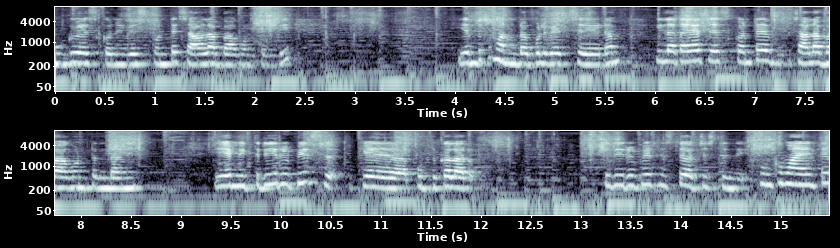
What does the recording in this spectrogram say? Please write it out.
ముగ్గు వేసుకొని వేసుకుంటే చాలా బాగుంటుంది. ఎందుకు మనం డబ్బులు వేస్ట్ చేయడం? ఇలా తయారు చేసుకుంటే చాలా బాగుంటుందని. ఏమి త్రీ రూపీస్ కే ఫుడ్ కలర్. త్రీ రూపీస్ ఇస్తే వచ్చేస్తుంది. కుంకుమ అంటే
